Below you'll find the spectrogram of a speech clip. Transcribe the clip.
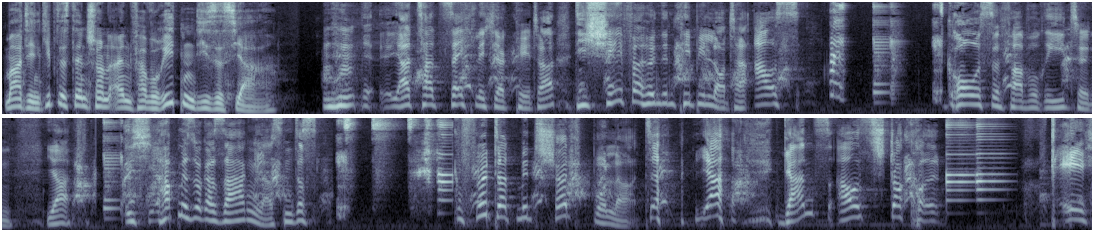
Martin, gibt es denn schon einen Favoriten dieses Jahr? Mhm. Ja, tatsächlich, Jörg Peter. Die Schäferhündin Pipi Lotta aus große Favoritin. Ja, ich habe mir sogar sagen lassen, dass gefüttert mit Schöttbullard. Ja, ganz aus Stockholm. Ich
